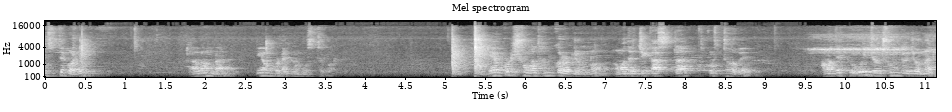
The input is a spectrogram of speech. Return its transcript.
বুঝতে পারি, তাহলে আমরা এই অঙ্কটা এখন বুঝতে পারব। এই অঙ্কটা সমাধান করার জন্য আমাদের যে কাজটা করতে হবে, আমাদেরকে ওই যোজন বিয়োজনের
